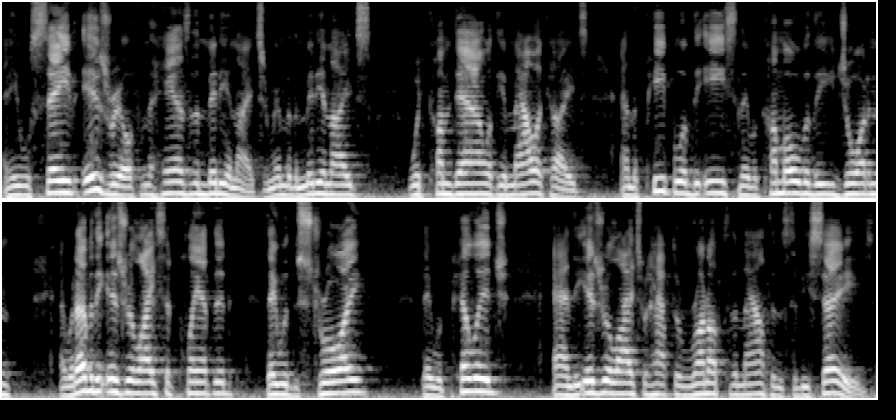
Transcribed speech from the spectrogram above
and he will save Israel from the hands of the Midianites. Remember, the Midianites would come down with the Amalekites and the people of the east, and they would come over the Jordan, and whatever the Israelites had planted, they would destroy, they would pillage, and the Israelites would have to run up to the mountains to be saved.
